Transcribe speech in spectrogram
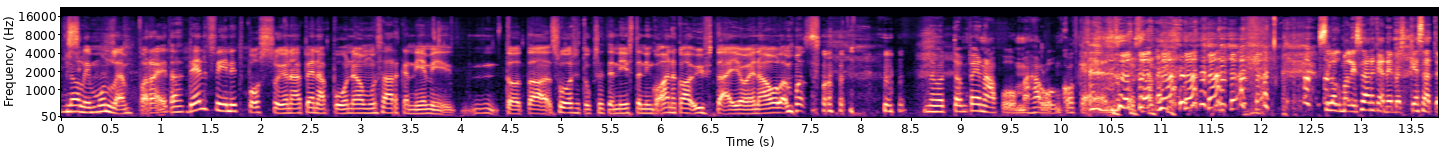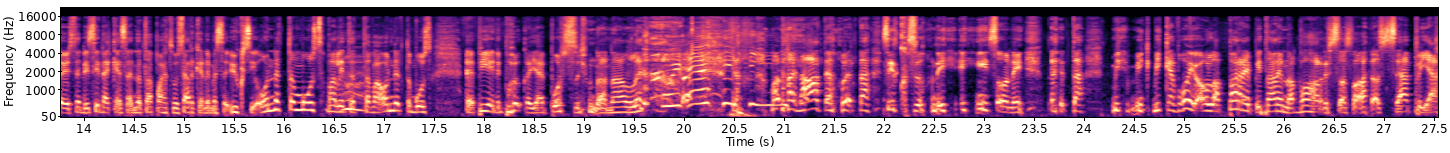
Ne oli mun lemppareita. Delfiinit, possu ja nämä penäpuu, ne on mun Särkäniemi mm, tota, suositukset ja niistä niin ainakaan yhtään ei ole enää olemassa. No mutta ton penapuun mä haluan kokeilla. Silloin kun mä olin Särkänimessä kesätöissä, niin sinä kesänä tapahtui Särkänimessä yksi onnettomuus, valitettava onnettomuus. Pieni poika jäi possujunan alle. Oi ei! Ja mä oon aina ajatellut, että sit kun se on niin iso, niin että mikä voi olla parempi tarina vaarissa saada säpiä,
